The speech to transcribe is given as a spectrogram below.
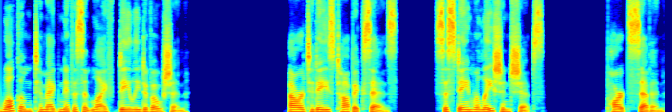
Welcome to Magnificent Life Daily Devotion. Our today's topic says Sustain Relationships. Part 7.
